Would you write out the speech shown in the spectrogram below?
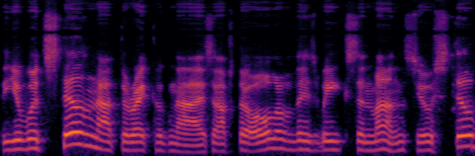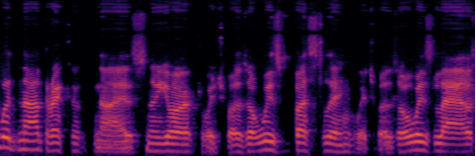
you would still not recognize, after all of these weeks and months, you still would not recognize New York, which was always bustling, which was always loud,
